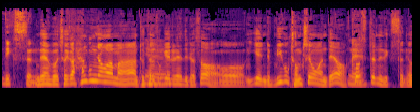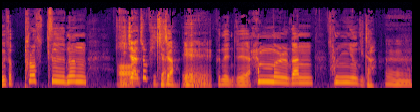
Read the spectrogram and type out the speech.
닉슨. 네, 뭐 저희가 한국 영화만 두편 예. 소개를 해드려서 어, 이게 이제 미국 정치 영화인데요. 네. 프로스트 대 닉슨. 여기서 프로스트는 어, 기자죠, 기자. 기자. 예, 예. 예. 근데 이제 한물간 삼류 기자. 예.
